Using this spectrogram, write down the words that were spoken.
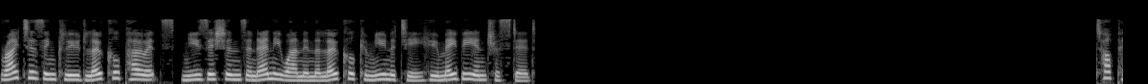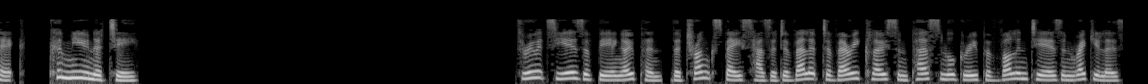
Writers include local poets, musicians and anyone in the local community who may be interested. Topic: Community. Through its years of being open, the trunk space has a developed a very close and personal group of volunteers and regulars,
